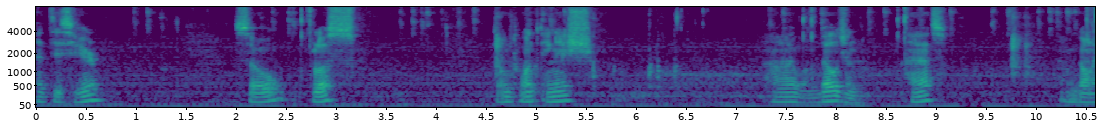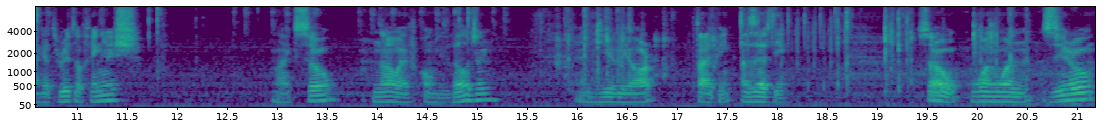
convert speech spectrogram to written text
it is here. So plus don't want English I want Belgian add I'm gonna get rid of English like so now I have only Belgian and here we are typing Azerty so 110,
